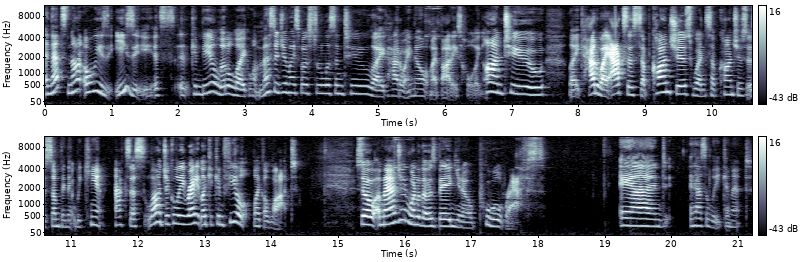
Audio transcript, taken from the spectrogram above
And that's not always easy. It's it can be a little like what message am I supposed to listen to? Like how do I know what my body's holding on to? Like how do I access subconscious when subconscious is something that we can't access logically, right? Like it can feel like a lot. So imagine one of those big, you know, pool rafts. And it has a leak in it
